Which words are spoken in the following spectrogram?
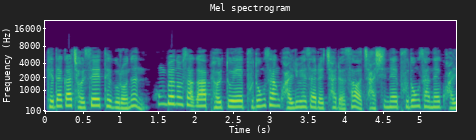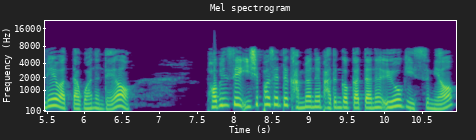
게다가 절세 혜택으로는 홍 변호사가 별도의 부동산 관리 회사를 차려서 자신의 부동산을 관리해 왔다고 하는데요. 법인세 20% 감면을 받은 것 같다는 의혹이 있으며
